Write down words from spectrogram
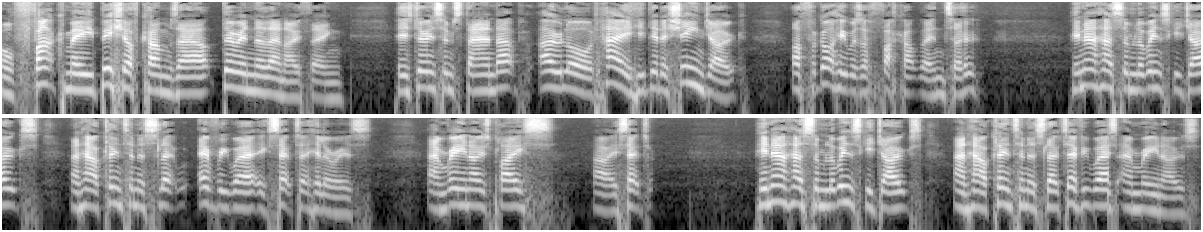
Oh, fuck me. Bischoff comes out doing the Leno thing. He's doing some stand up. Oh, Lord. Hey, he did a Sheen joke. I forgot he was a fuck up then, too. He now has some Lewinsky jokes and how Clinton has slept everywhere except at Hillary's. And Reno's place, oh, except. He now has some Lewinsky jokes and how Clinton has slept everywhere and Reno's.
